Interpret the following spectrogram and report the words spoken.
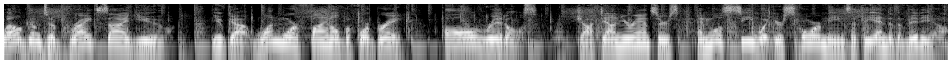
Welcome to Brightside U. You've got one more final before break, all riddles. Jot down your answers, and we'll see what your score means at the end of the video.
